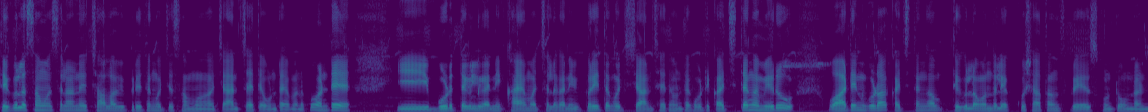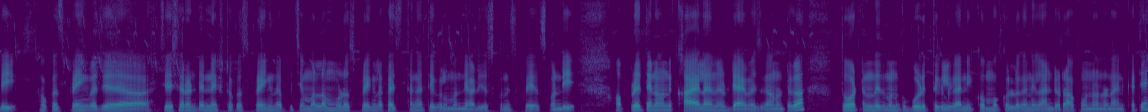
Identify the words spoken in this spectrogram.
తెగుల సమస్యలు అనేవి చాలా విపరీతంగా వచ్చే సమ ఛాన్స్ అయితే ఉంటాయి మనకు. అంటే ఈ బూడి తెగులు కానీ కాయమచ్చలు కానీ విపరీతంగా వచ్చే ఛాన్స్ అయితే ఉంటాయి కాబట్టి ఖచ్చితంగా మీరు వాటిని కూడా ఖచ్చితంగా ఖచ్చితంగా తెగుళ్ళ మందులు ఎక్కువ శాతం స్ప్రే చేసుకుంటూ ఉండండి. ఒక స్ప్రేయింగ్లో చేశారంటే నెక్స్ట్ ఒక స్ప్రేయింగ్ తప్పించి మళ్ళీ మూడో స్ప్రేయింగ్లో ఖచ్చితంగా తెగుళ్ళ మందు యాడ్ చేసుకుని స్ప్రే చేసుకోండి. అప్పుడైతేనే మనకి కాయలు అనేవి డ్యామేజ్ కానట్టుగా తోట అనేది మనకు బొడి తెగులు కానీ కొమ్మకొళ్ళు కానీ ఇలాంటివి రాకుండా ఉండడానికి అయితే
